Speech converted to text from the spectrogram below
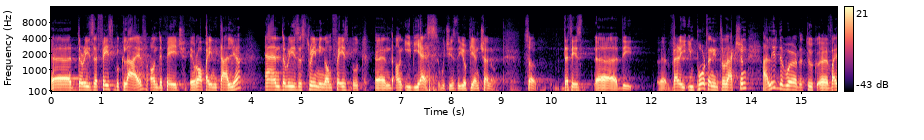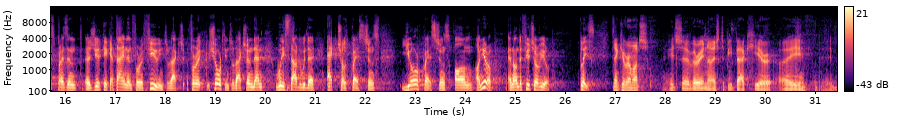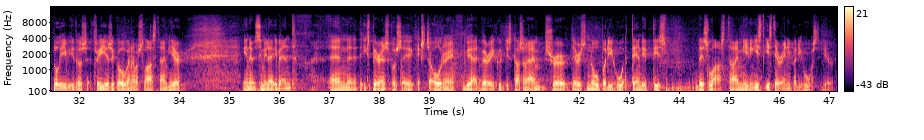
Uh, there is a Facebook Live on the page Europa in Italia. And there is a streaming on Facebook and on EBS, which is the European channel. So that is uh, the uh, very important introduction. I leave the word to uh, Vice President uh, Jyrki Katainen for a few introduction, for a short introduction, and then we'll start with the actual questions your questions on, on Europe and on the future of Europe. Please. Thank you very much. It's uh, very nice to be back here. I believe it was three years ago when I was last time here in a similar event and the experience was uh, extraordinary. We had very good discussion. I'm sure there is nobody who attended this this last time meeting. Is, is there anybody who was here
